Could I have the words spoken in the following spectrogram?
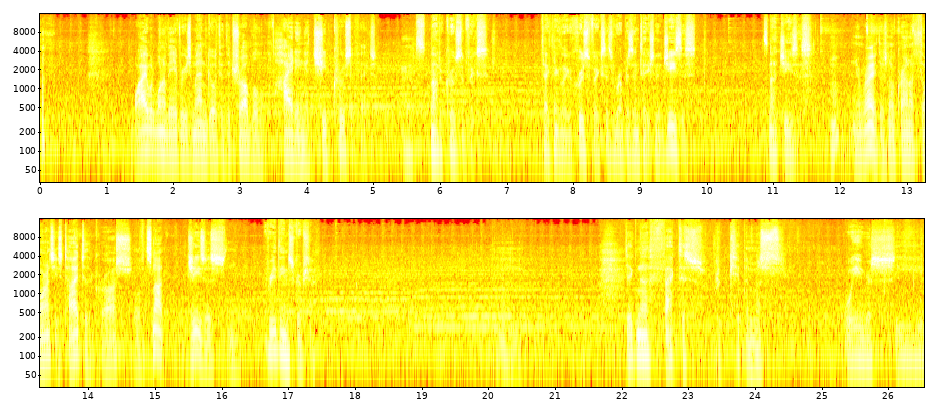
Why would one of Avery's men go through the trouble of hiding a cheap crucifix? It's not a crucifix. Technically, a crucifix is a representation of Jesus. It's not Jesus. Well, you're right. There's no crown of thorns. He's tied to the cross. Well, if it's not Jesus, then Read the inscription. Digna factis recipimus. We receive.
